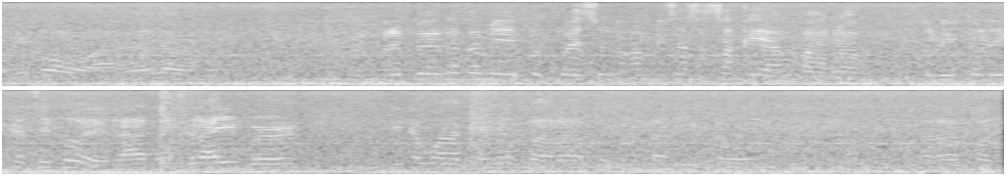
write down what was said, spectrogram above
Kami po, ah, alam. Prepare na kami may pagpwesto na kami sa sasakyan para tuloy-tuloy kasi ito eh. Lahat ng driver, tinawagan na para pumunta dito. Para pag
